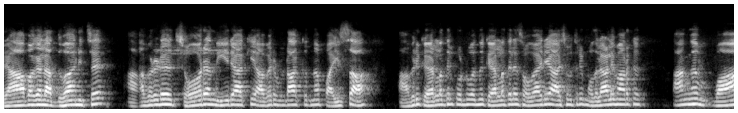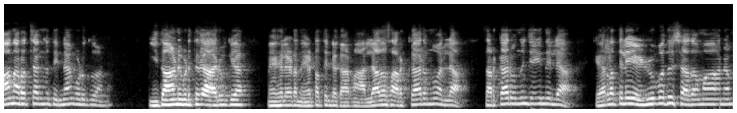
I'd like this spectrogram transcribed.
രാപകൽ അധ്വാനിച്ച് അവരുടെ ചോര നീരാക്കി അവരുണ്ടാക്കുന്ന പൈസ അവർ കേരളത്തിൽ കൊണ്ടുവന്ന് കേരളത്തിലെ സ്വകാര്യ ആശുപത്രി മുതലാളിമാർക്ക് അങ്ങ് വാനറച്ച് അങ്ങ് തിന്നാൻ കൊടുക്കുകയാണ്. ഇതാണ് ഇവിടുത്തെ ആരോഗ്യ മേഖലയുടെ നേട്ടത്തിന്റെ കാരണം. അല്ലാതെ സർക്കാരൊന്നും അല്ല. സർക്കാർ ഒന്നും ചെയ്യുന്നില്ല. കേരളത്തിലെ എഴുപത് ശതമാനം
